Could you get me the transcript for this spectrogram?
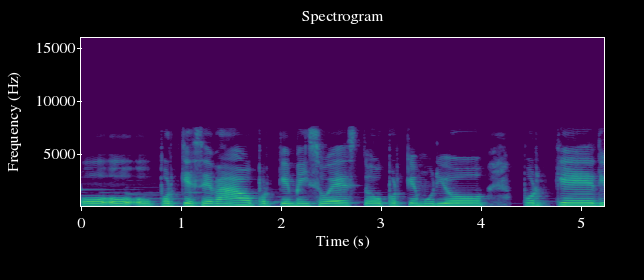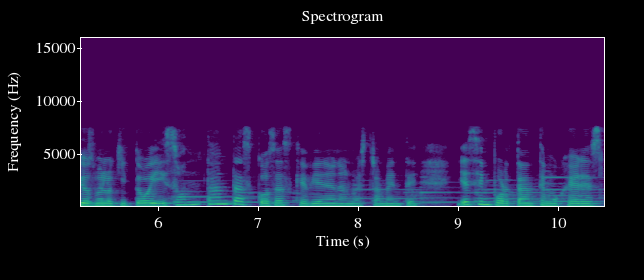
o, o, por qué se va, o por qué me hizo esto, o por qué murió, por qué Dios me lo quitó. Y son tantas cosas que vienen a nuestra mente. Y es importante, mujeres,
